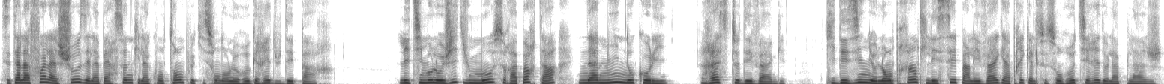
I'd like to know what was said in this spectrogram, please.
C'est à la fois la chose et la personne qui la contemple qui sont dans le regret du départ. L'étymologie du mot se rapporte à Nami Nokori, reste des vagues, qui désigne l'empreinte laissée par les vagues après qu'elles se sont retirées de la plage.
